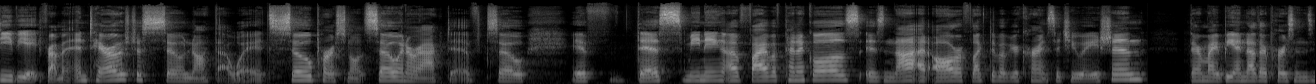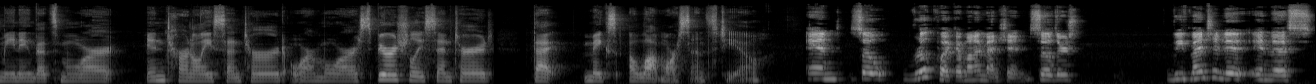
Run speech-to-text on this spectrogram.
deviate from it. And tarot is just so not that way. It's so personal, it's so interactive. So if this meaning of Five of Pentacles is not at all reflective of your current situation, there might be another person's meaning that's more internally centered or more spiritually centered that makes a lot more sense to you. And so, real quick, I want to mention so there's, we've mentioned it in this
